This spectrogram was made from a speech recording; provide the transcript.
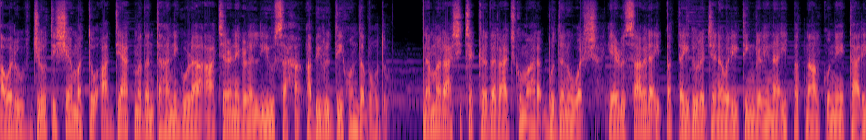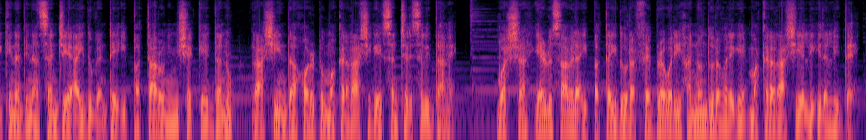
ಅವರು ಜ್ಯೋತಿಷ್ಯ ಮತ್ತು ಆಧ್ಯಾತ್ಮದಂತಹ ನಿಗೂಢ ಆಚರಣೆಗಳಲ್ಲಿಯೂ ಸಹ ಅಭಿವೃದ್ಧಿ ಹೊಂದಬಹುದು. ನಮ್ಮ ರಾಶಿಚಕ್ರದ ರಾಜ್ಕುಮಾರ ಬುಧನು ವರ್ಷ ಎರಡು ಸಾವಿರ ಇಪ್ಪತ್ತೈದರ ಜನವರಿ ತಿಂಗಳಿನ ಇಪ್ಪತ್ನಾಲ್ಕನೇ ತಾರೀಕಿನ ದಿನ ಸಂಜೆ ಐದು ಗಂಟೆ ಇಪ್ಪತ್ತಾರು ನಿಮಿಷಕ್ಕೆ ಧನು ರಾಶಿಯಿಂದ ಹೊರಟು ಮಕರ ರಾಶಿಗೆ ಸಂಚರಿಸಲಿದ್ದಾನೆ. ವರ್ಷ ಎರಡು ಸಾವಿರ ಇಪ್ಪತ್ತೈದರ ಫೆಬ್ರವರಿ ಹನ್ನೊಂದರವರೆಗೆ ಮಕರ ರಾಶಿಯಲ್ಲಿ ಇರಲಿದ್ದೆ.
